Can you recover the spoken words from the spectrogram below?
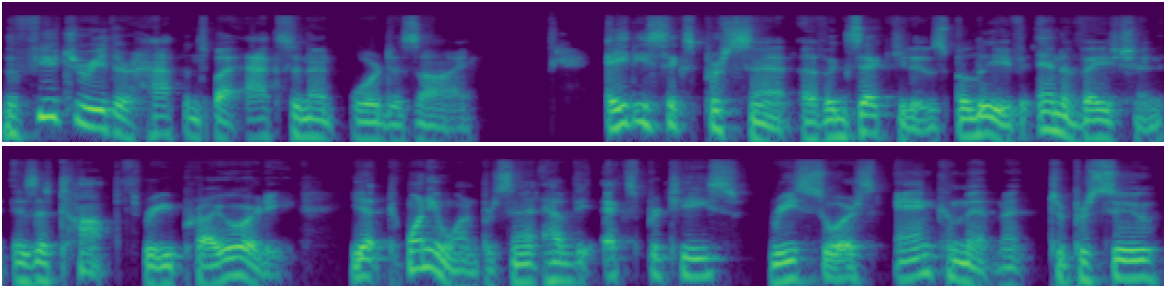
The future either happens by accident or design. 86% of executives believe innovation is a top three priority, yet 21% have the expertise, resource, and commitment to pursue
